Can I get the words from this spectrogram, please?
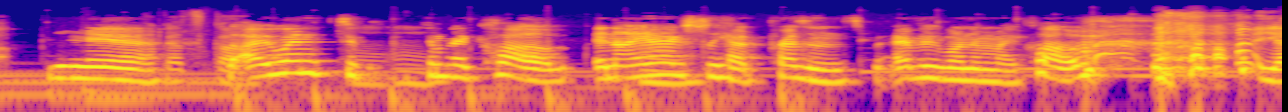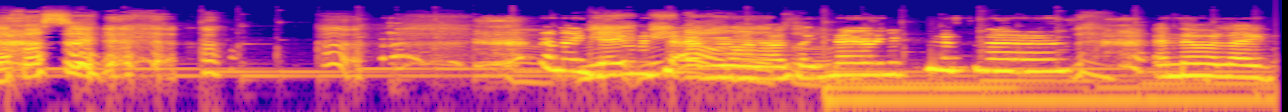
Ah. Yeah. 部活 So か。 I went to, Mm, mm. to my club and I Mm. actually had presents for everyone in my club. 優しい。 and I み gave it みん to なはどう everyone. だ I っ was た like, の Merry Christmas. And they were like,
